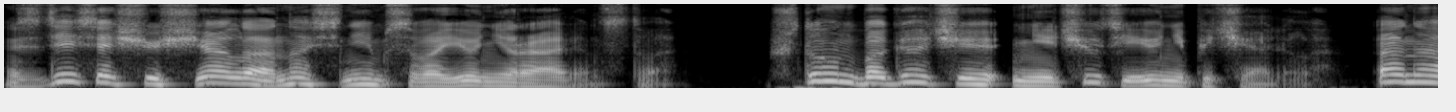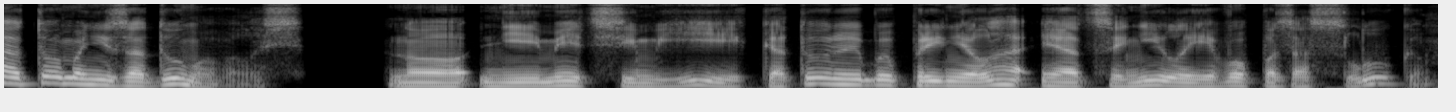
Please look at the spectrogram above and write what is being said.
Здесь ощущала она с ним свое неравенство. Что он богаче, ничуть ее не печалило. Она о том и не задумывалась. Но не иметь семьи, которая бы приняла и оценила его по заслугам,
